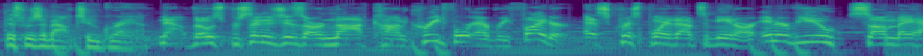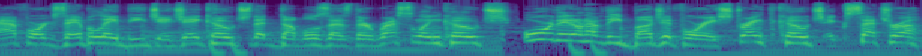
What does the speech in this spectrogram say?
This was about 2 grand. Now, those percentages are not concrete for every fighter. As Chris pointed out to me in our interview, some may have, for example, a BJJ coach that doubles as their wrestling coach, or they don't have the budget for a strength coach, etc.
